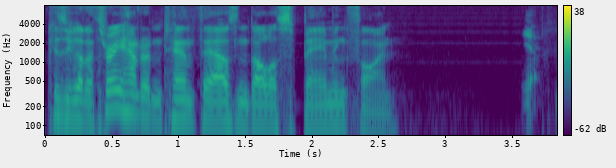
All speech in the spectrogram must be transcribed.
because he got a three hundred and ten thousand dollar spamming fine. Yep.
